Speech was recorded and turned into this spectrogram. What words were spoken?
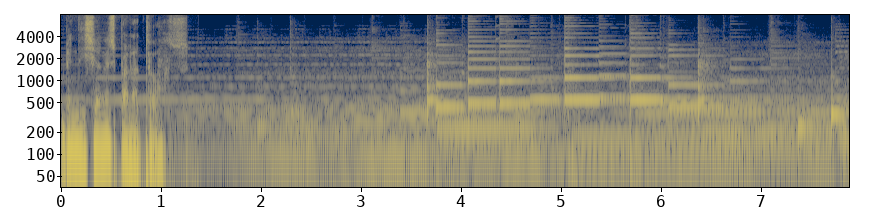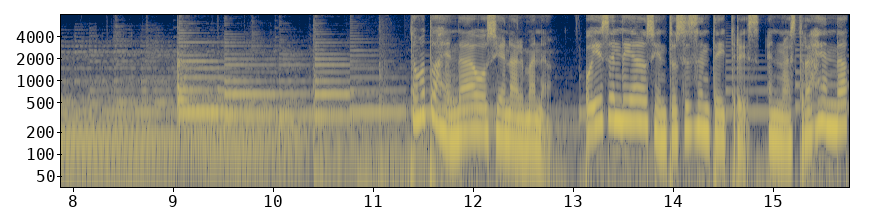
Bendiciones para todos. agenda devocional maná. Hoy es el día 263 en nuestra agenda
